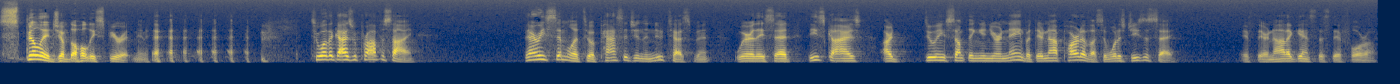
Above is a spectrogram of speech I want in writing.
spillage of the Holy Spirit. Two other guys were prophesying. Very similar to a passage in the New Testament where they said, These guys are doing something in your name, but they're not part of us. And what does Jesus say? If they're not against us, they're for us.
